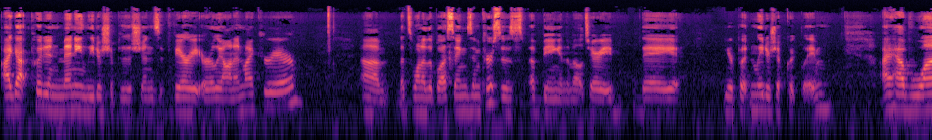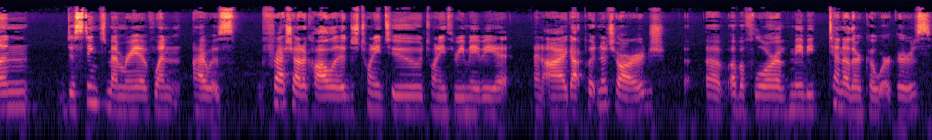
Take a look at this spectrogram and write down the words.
i got put in many leadership positions very early on in my career. Um, that's one of the blessings and curses of being in the military. They you're put in leadership quickly. I have one distinct memory of when i was fresh out of college 22 23 maybe and i got put in a charge of, of a floor of maybe 10 other coworkers,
